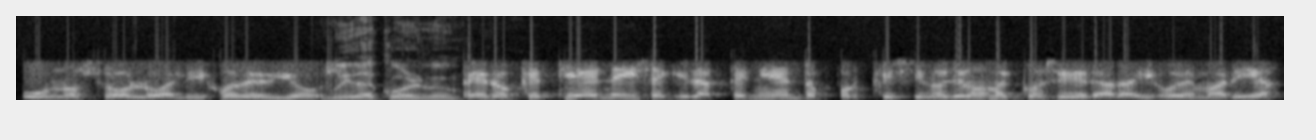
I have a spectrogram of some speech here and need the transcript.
uno solo al Hijo de Dios. Muy de acuerdo. Pero que tiene y seguirá teniendo, porque si no yo no me considerara hijo de María.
